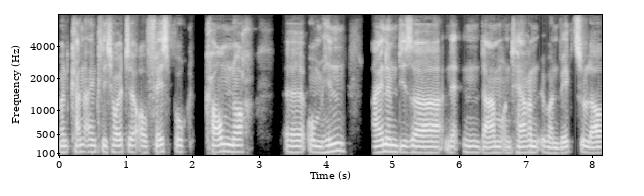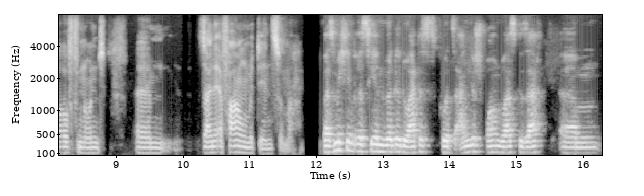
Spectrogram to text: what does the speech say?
man kann eigentlich heute auf Facebook kaum noch äh, umhin, einem dieser netten Damen und Herren über den Weg zu laufen und ähm, seine Erfahrungen mit denen zu machen. Was mich interessieren würde, du hattest kurz angesprochen, du hast gesagt, ähm,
